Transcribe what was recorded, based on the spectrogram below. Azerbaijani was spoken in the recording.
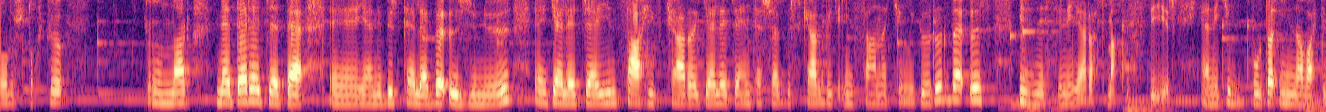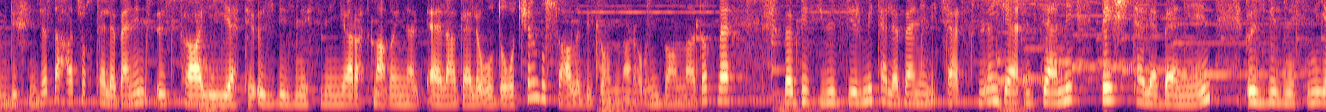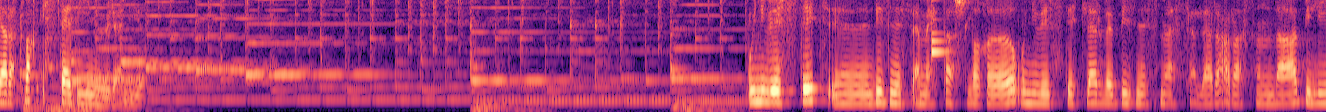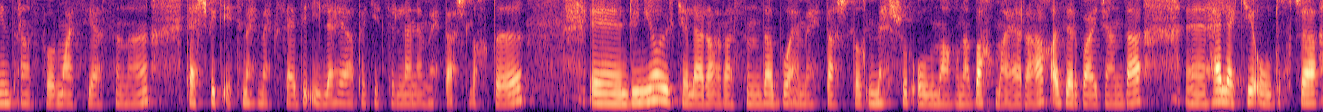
soruşduq ki, onlar nə dərəcədə, e, yəni bir tələbə özünü e, gələcəyin sahibkarı, gələcəyin təşəbbüskar bir insanı kimi görür və öz biznesini yaratmaq istəyir. Yəni ki, burada innovativ düşüncə daha çox tələbənin öz fəaliyyəti, öz biznesinin yaratmağı ilə əlaqəli olduğu üçün bu sualı biz onlara ünvanladıq və və biz 120 tələbənin içərisindən cəmi 5 tələbənin öz biznesini yaratmaq istədiyini öyrənirik. Universitet e, biznes əməkdaşlığı universitetlər və biznes müəssisələri arasında biliyin transformasiyasını təşviq etmək məqsədi ilə həyata keçirilən əməkdaşlıqdır. E, dünya ölkələri arasında bu əməkdaşlıq məşhur olmağına baxmayaraq Azərbaycanda e, hələ ki olduqca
